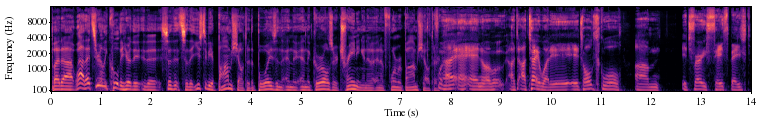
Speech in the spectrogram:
but uh, wow, that's really cool to hear. The, the so that so that used to be a bomb shelter. The boys and the and the, and the girls are training in a in a former bomb shelter. Well, I- and uh, I'll, I'll tell you what, i it's old school. Um, it's very faith based.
